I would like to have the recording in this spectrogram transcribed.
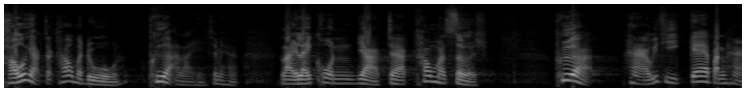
เขาอยากจะเข้ามาดูเพื่ออะไรใช่ไหมฮะหลาย ๆ คนอยากจะเข้ามาเสิร์ชเพื่อ หาวิธีแก้ปัญหา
